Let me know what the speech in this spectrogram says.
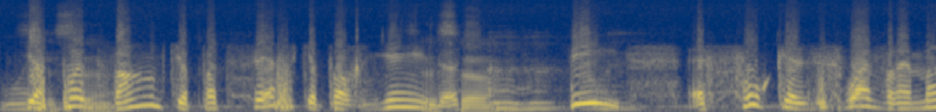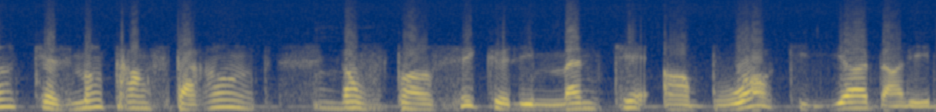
il n'y a pas de ventre, il n'y a pas de fesses, il n'y a pas rien. Là. Uh-huh. Il faut qu'elles soient vraiment quasiment transparentes. Uh-huh. Donc, vous pensez que les mannequins en bois qu'il y a dans les,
